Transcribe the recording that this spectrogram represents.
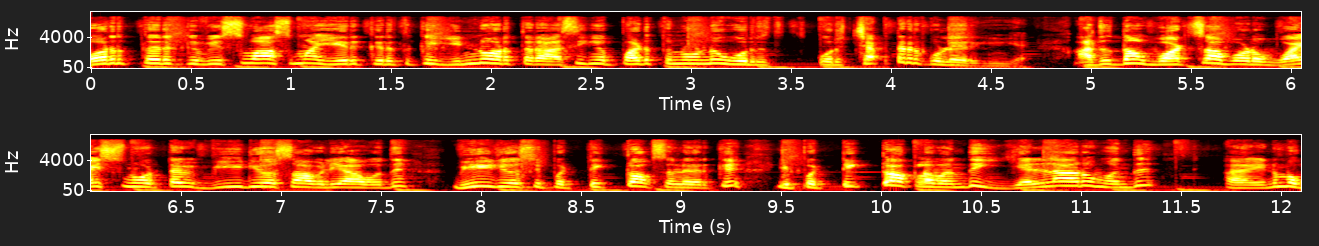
ஒருத்தருக்கு விசுவாசமாக இருக்கிறதுக்கு இன்னொருத்தரை அசிங்கப்படுத்தணும்னு ஒரு ஒரு சாப்டருக்குள்ளே இருக்கீங்க. அதுதான் வாட்ஸ்அப்போட வாய்ஸ் நோட்டை வீடியோஸாக வெளியாகுது. வீடியோஸ் இப்போ டிக்டாக்ஸில் இருக்குது இப்போ டிக்டாக்ல வந்து எல்லாரும் வந்து என்னமோ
